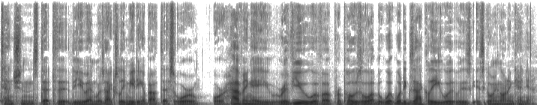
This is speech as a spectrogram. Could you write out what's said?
tensions that the, the, UN was actually meeting about this, or or having a review of a proposal. But what, what exactly is, is going on in Kenya?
